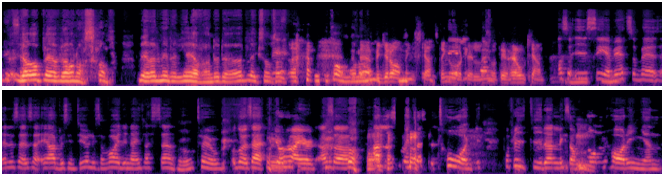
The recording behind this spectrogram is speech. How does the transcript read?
liksom- jag upplevde honom som mer eller mindre levande död. Liksom, så Det- är där begravningsskatten går till, liksom- går till Håkan. Alltså i CV så, eller så, så här, i arbetsintervjun, liksom, vad är dina intressen? Ja. Tåg. Och då är det så här, you're hired. Alltså alla som har intresse tåg på fritiden, liksom, de har ingen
